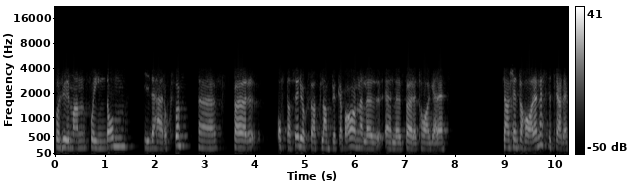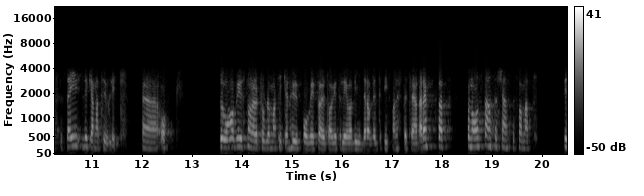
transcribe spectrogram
På hur man får in dem i det här också. Eh, för ofta så är det också att lantbrukarbarn eller, eller företagare kanske inte har en efterträdare efter sig lika naturligt. Eh, och då har vi ju snarare problematiken hur får vi företaget att leva vidare om det inte finns någon efterträdare. Så att på någonstans så känns det som att vi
